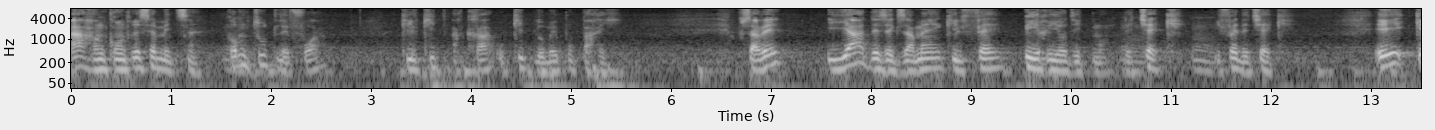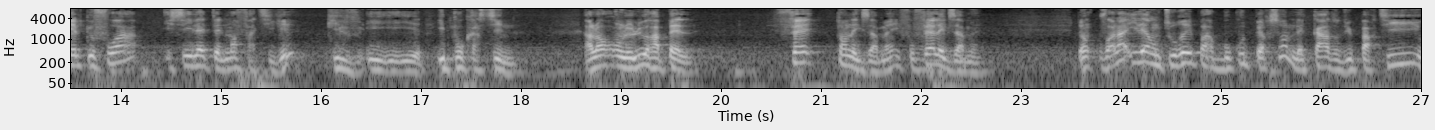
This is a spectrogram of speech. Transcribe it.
a rencontré ses médecins, comme toutes les fois qu'il quitte Accra ou quitte Lomé pour Paris. Vous savez, il y a des examens qu'il fait périodiquement, des mm. checks. Mm. Il fait des checks. Et quelquefois, s'il est tellement fatigué qu'il il, procrastine. Alors on le lui rappelle. Fais ton examen, il faut faire l'examen. Donc voilà, il est entouré par beaucoup de personnes, les cadres du parti,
